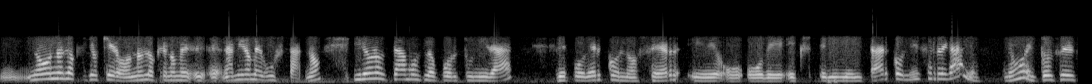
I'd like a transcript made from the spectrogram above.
no, no es lo que yo quiero, no es lo que no me, eh, a mí no me gusta, ¿no? Y no nos damos la oportunidad de poder conocer eh, o, de experimentar con ese regalo, ¿no? Entonces,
